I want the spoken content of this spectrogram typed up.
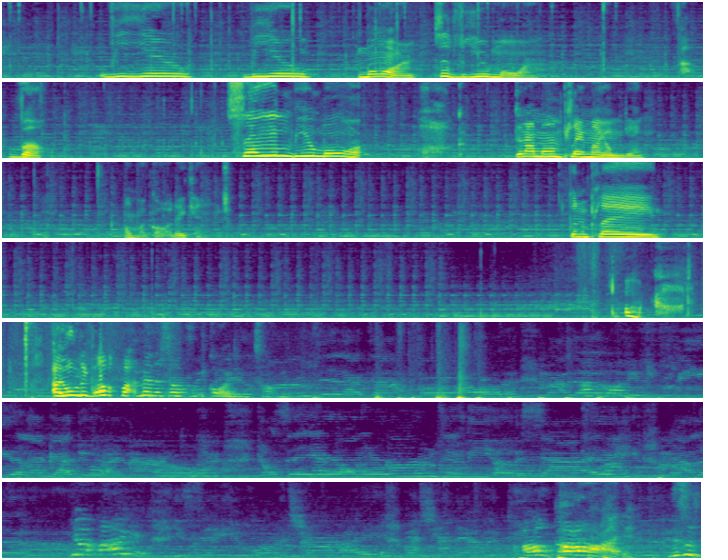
view view more. Says view more. V. Saying view more. Then I'm on playing my own game. Oh my god, I can't. Gonna play Oh my god. I only got five minutes of recording time.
